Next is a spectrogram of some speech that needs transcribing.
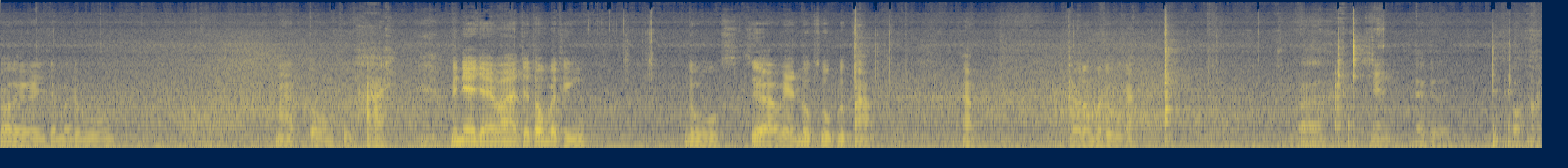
ก็เลยจะมาดูมาร์กตรงสุดท้าย ไม่แน่ใจว่าจะต้องไปถึงดูเสื้อแหวนลูกสูบหรือเปล่าครับเดี๋ยวเรามาดูกันแน่นเลือเกินเคาะหน่อย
